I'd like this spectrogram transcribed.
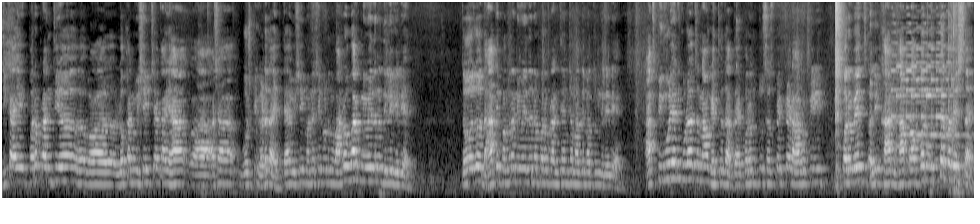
जी काही परप्रांतीय लोकांविषयीच्या काही ह्या अशा गोष्टी घडत आहेत त्याविषयी मनसेकडून वारंवार निवेदनं दिली गेली आहेत. जवळजवळ दहा ते पंधरा निवेदनं परप्रांतीयांच्या माध्यमातून दिलेली आहेत. आज पिंगुळी आणि कुडाळचं नाव घेतलं जात आहे परंतु सस्पेक्टेड आरोपी परवेज अली खान हा प्रॉपर उत्तर प्रदेशचा आहे.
